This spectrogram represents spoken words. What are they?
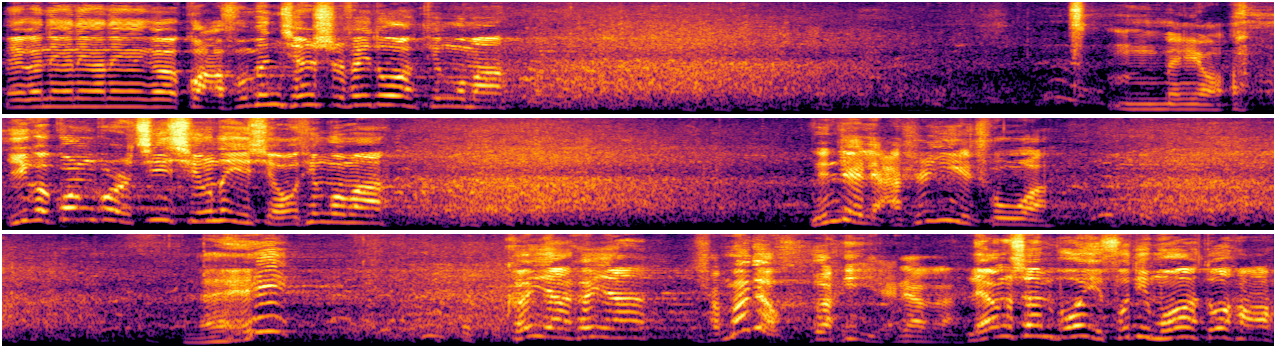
那个那个那个那个寡妇门前是非多，听过吗？嗯，没有。一个光棍激情的一宿，听过吗？您这俩是一出啊？哎，可以啊，可以啊。什么叫可以啊？这个梁山伯与伏地魔多好，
